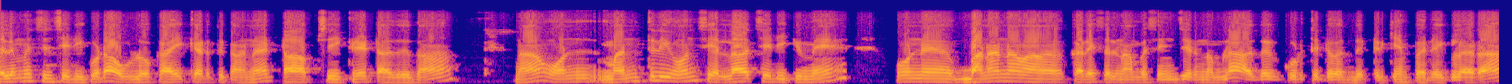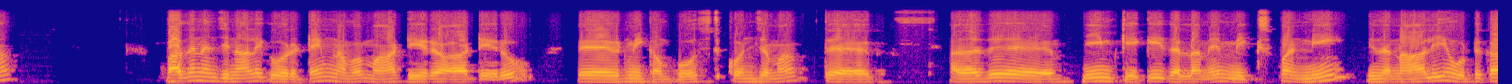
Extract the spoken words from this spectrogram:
எலுமிச்சை செடி கூட அவ்வளோ காய்க்கிறதுக்கான டாப் சீக்ரெட் அதுதான். நான் ஒன் மந்த்லி ஒன்ஸ் எல்லா செடிக்குமே ஒன்று பனானா கரைசல் நம்ம செஞ்சுருந்தோம்ல அது கொடுத்துட்டு வந்துட்டு இருக்கேன் இப்போ ரெகுலராக பதினஞ்சு நாளைக்கு ஒரு டைம் நம்ம மாட்டேரும் ஆட்டேரும் வெர்மி கம்போஸ்ட் கொஞ்சமாக அதாவது நீம் கேக்கு இதெல்லாமே மிக்ஸ் பண்ணி இந்த நாளையும் ஒட்டுக்கா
